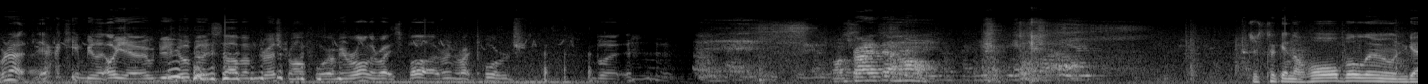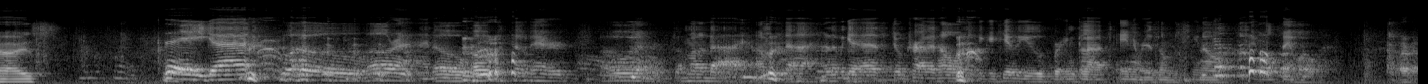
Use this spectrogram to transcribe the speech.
We're not, I can't be like, oh yeah, we'll do a hillbilly stop at the restaurant for. I mean, we're on the right spot, we're in the right porch. But, I'll try it at home. Just took in the whole balloon, guys. Hey guys! Whoa! Alright, oh, oh, it hurts. Oh, it hurts. Oh, I'm gonna die. I'm gonna die. I love you guys. Don't try it at home. It can kill you. Brain clots, aneurysms, you know, same old, same old. Alright.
